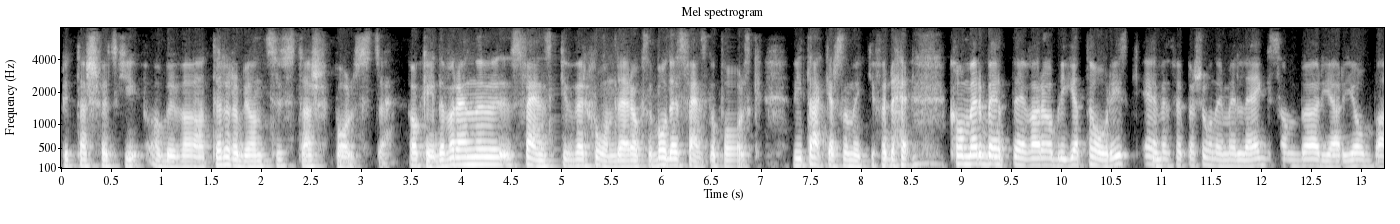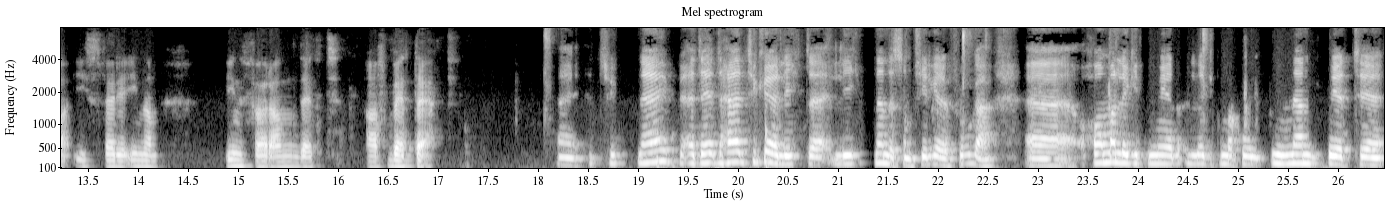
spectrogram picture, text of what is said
Pyta szwedzki obywatel robiący staż w Polsce. Okej, det var en svensk version där också, både svensk och polsk. Vi tackar så mycket för det. Kommer BT vara obligatorisk även för personer med lägg som börjar jobba i Sverige innan införandet av BT? Nej, ty, nej det, det här tycker jag är lite liknande som tidigare fråga. Eh, har man legitimer, legitimation innan BT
